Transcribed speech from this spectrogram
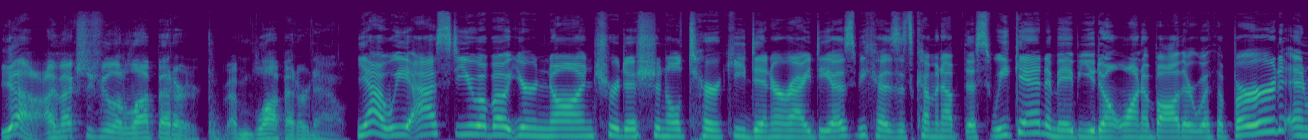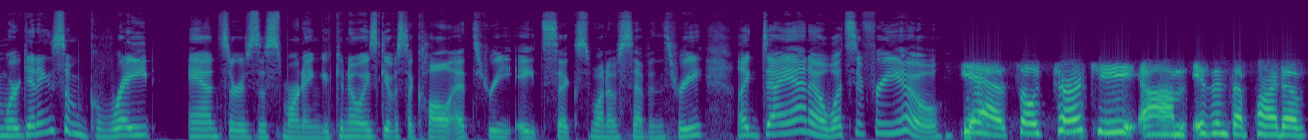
yeah. I'm actually feeling a lot better. I'm a lot better now. Yeah, we asked you about your non traditional turkey dinner ideas because it's coming up this weekend and maybe you don't want to bother with a bird. And we're getting some great answers this morning. You can always give us a call at 386 1073. Like, Diana, what's it for you? Yeah, so turkey um, isn't a part of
